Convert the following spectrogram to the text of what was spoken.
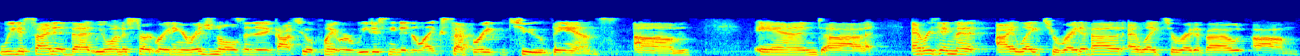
we decided that we wanted to start writing originals and it got to a point where we just needed to like separate the two bands. Um, and, uh, everything that I like to write about, I like to write about, um,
